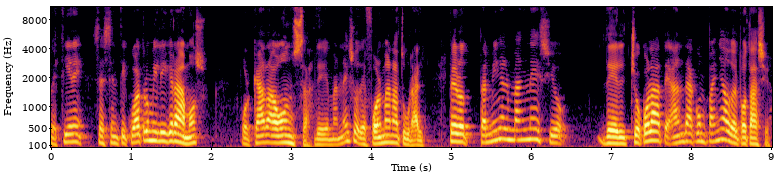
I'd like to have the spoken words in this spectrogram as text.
pues tiene 64 miligramos por cada onza de magnesio de forma natural. Pero también el magnesio del chocolate anda acompañado del potasio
